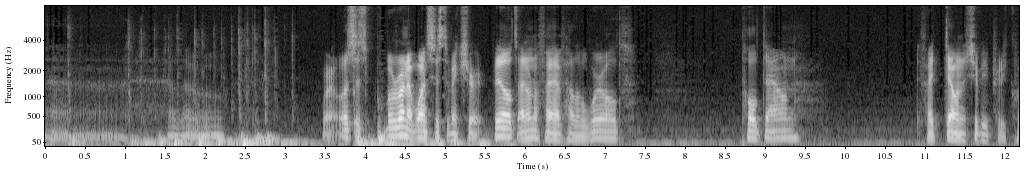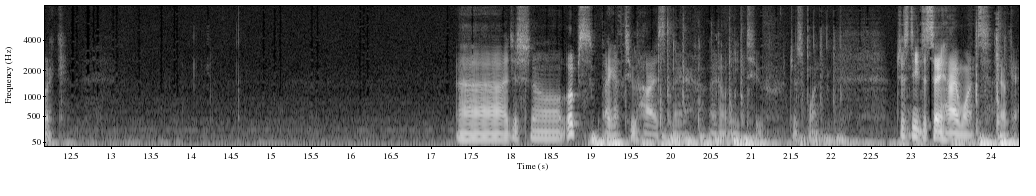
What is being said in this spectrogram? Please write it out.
Uh, hello. Well, let's just, we'll run it once just to make sure it builds. I don't know if I have hello world pulled down. If I don't, it should be pretty quick. Uh, additional, oops, I got two highs in there. I don't need two, just one. Just need to say hi once. Okay.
